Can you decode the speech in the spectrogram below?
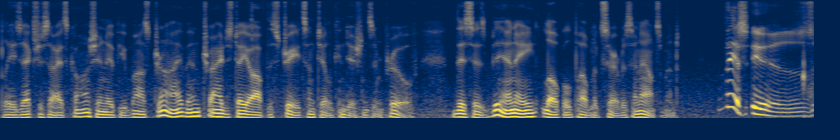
Please exercise caution if you must drive and try to stay off the streets until conditions improve. This has been a local public service announcement. This is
